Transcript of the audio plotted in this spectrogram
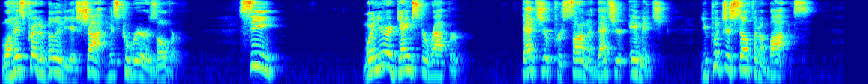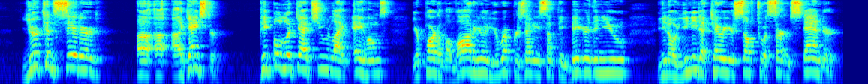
well, his credibility is shot. His career is over. See, when you're a gangster rapper, that's your persona. That's your image. You put yourself in a box. You're considered a, a, a gangster. People look at you like, hey, Holmes, you're part of a barrio. You're representing something bigger than you. You know, you need to carry yourself to a certain standard.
